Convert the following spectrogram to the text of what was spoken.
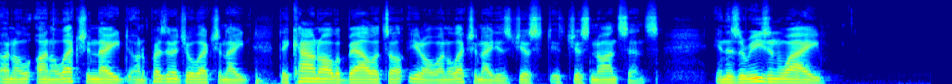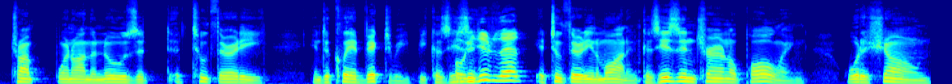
on a, on election night, on a presidential election night, they count all the ballots, uh, you know, on election night is just it's just nonsense. And there's a reason why Trump went on the news at, at two thirty and declared victory because his oh, he did that at two thirty in the morning because his internal polling would have shown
